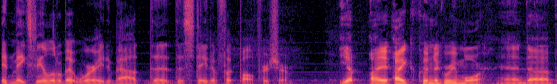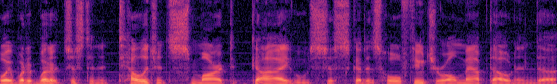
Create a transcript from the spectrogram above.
it makes me a little bit worried about the, the state of football for sure. Yep, I, I couldn't agree more. And uh, boy, what a, what a, just an intelligent, smart guy who's just got his whole future all mapped out. And uh,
